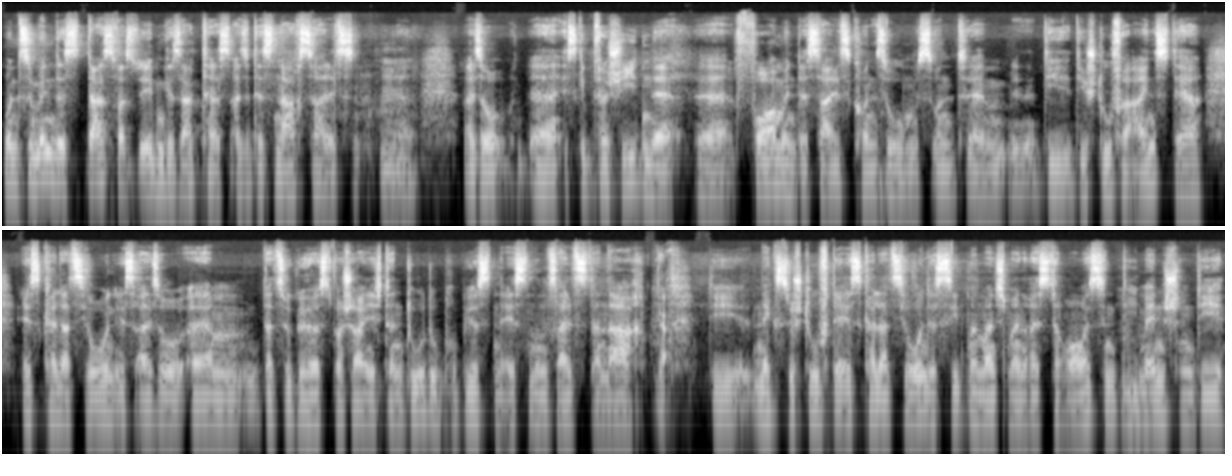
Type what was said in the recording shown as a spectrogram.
Und zumindest das, was du eben gesagt hast, also das Nachsalzen. Mhm. Ja. Also äh, es gibt verschiedene äh, Formen des Salzkonsums und ähm, die, die Stufe eins der Eskalation ist also, ähm, dazu gehörst wahrscheinlich dann du, du probierst ein Essen und salzt danach. Ja. Die nächste Stufe der Eskalation, das sieht man manchmal in Restaurants, sind die mhm. Menschen, die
